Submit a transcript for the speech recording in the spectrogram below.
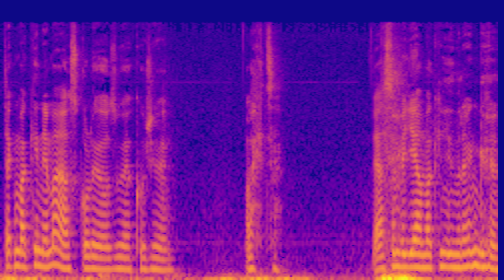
tak Maki nemá skoliozu, jakože lehce. Já jsem viděla Makin rengen.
